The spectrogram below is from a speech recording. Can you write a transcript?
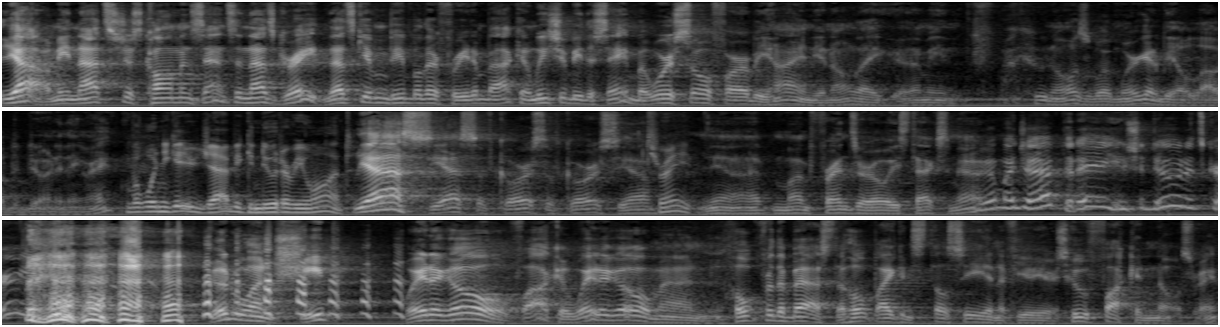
yeah, I mean, that's just common sense, and that's great. That's giving people their freedom back, and we should be the same. But we're so far behind, you know. Like, I mean, who knows when we're going to be allowed to do anything, right? But when you get your jab, you can do whatever you want. Yes, yes, of course, of course, yeah. That's right. Yeah, I, my friends are always texting me. I got my jab today. You should do it. It's great. Good one, sheep. Way to go. Fuck it. Way to go, man. Hope for the best. I hope I can still see you in a few years. Who fucking knows, right?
